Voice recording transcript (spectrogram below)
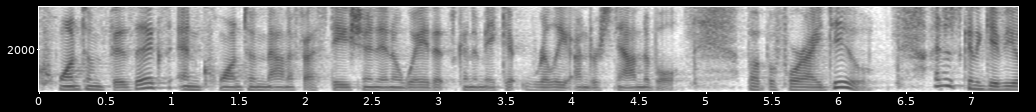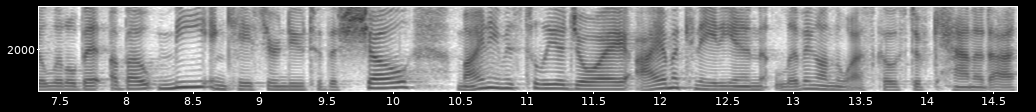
quantum physics and quantum manifestation in a way that's going to make it really understandable. But before I do, I'm just going to give you a little bit about me in case you're new to the show. My name is Talia Joy. I am a Canadian living on the west coast of Canada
